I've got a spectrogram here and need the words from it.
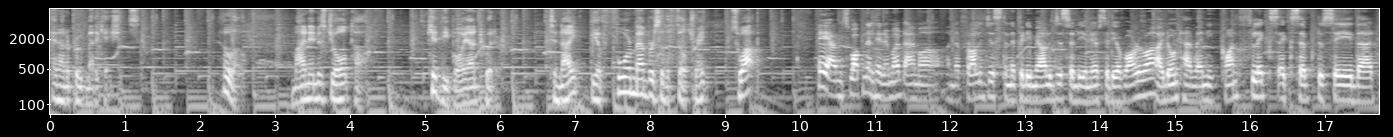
and unapproved medications. Hello, my name is Joel Topf, Kidney Boy on Twitter. Tonight, we have four members of the Filtrate Swap, Hey, I'm Swapnil Hiremath. I'm a, a nephrologist and epidemiologist at the University of Ottawa. I don't have any conflicts except to say that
